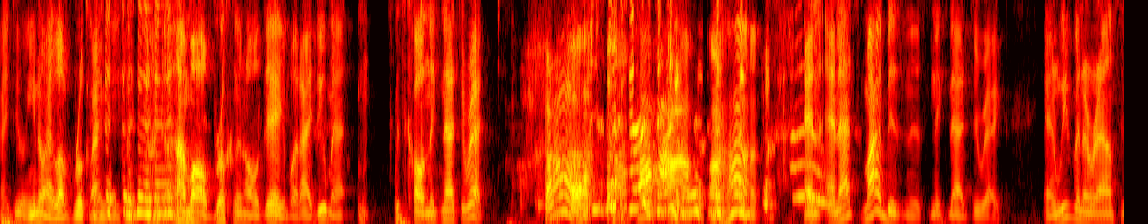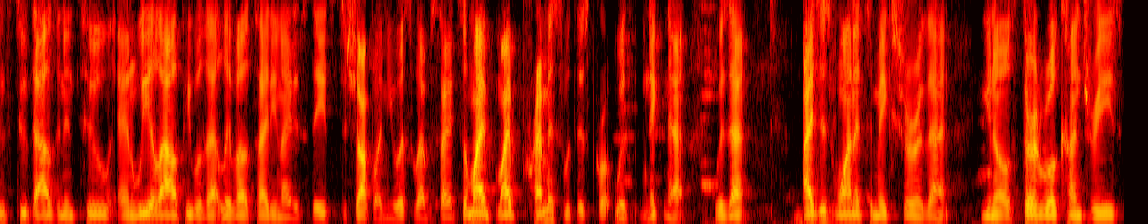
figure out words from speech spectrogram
I do. You know, I love Brooklyn. I'm all Brooklyn all day, but I do, Matt. It's called Nick Nat Direct. Uh-huh, uh-huh. And and that's my business, Nick Nat Direct. And we've been around since 2002, and we allow people that live outside the United States to shop on U.S. websites. So my my premise with this pro, with Nick Nat was that I just wanted to make sure that you know third world countries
